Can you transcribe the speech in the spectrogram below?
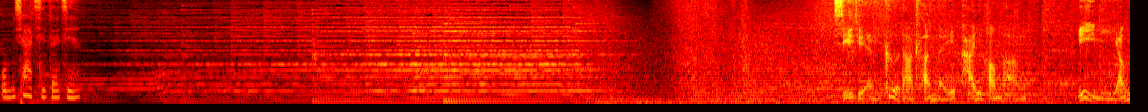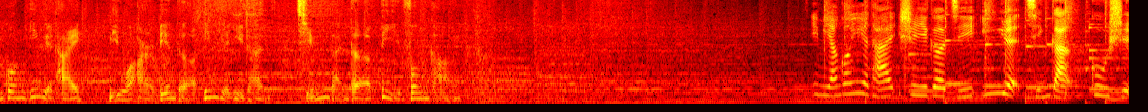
我们下期再见。席卷各大传媒排行榜，一米阳光音乐台，你我耳边的音乐驿站，情感的避风港。一米阳光音乐台是一个集音乐、情感、故事、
